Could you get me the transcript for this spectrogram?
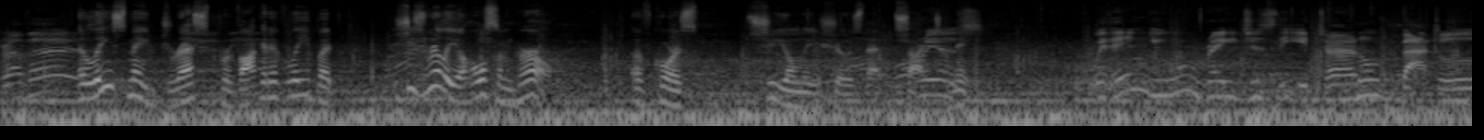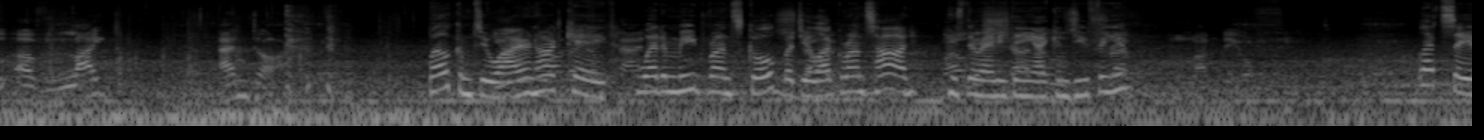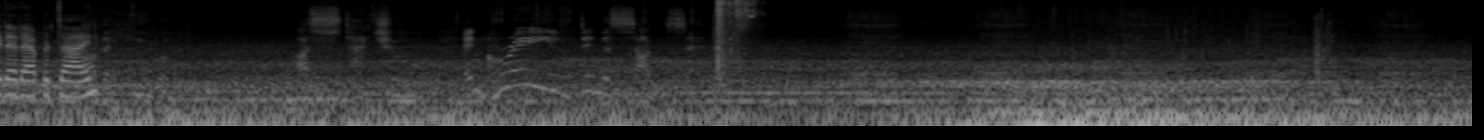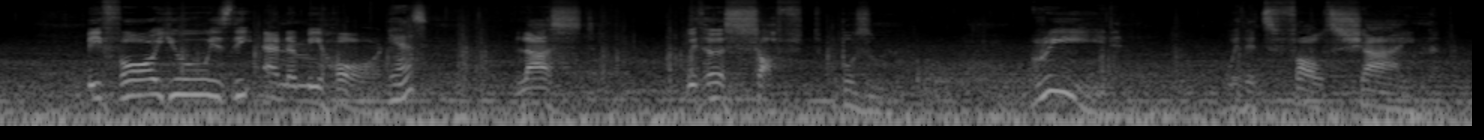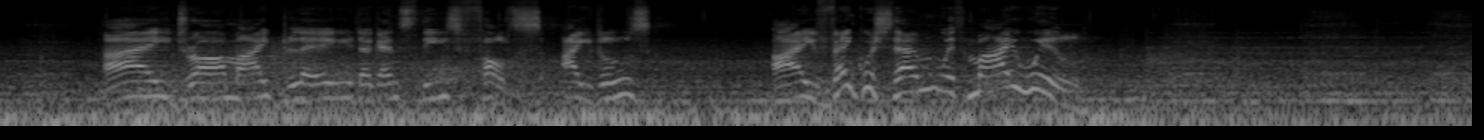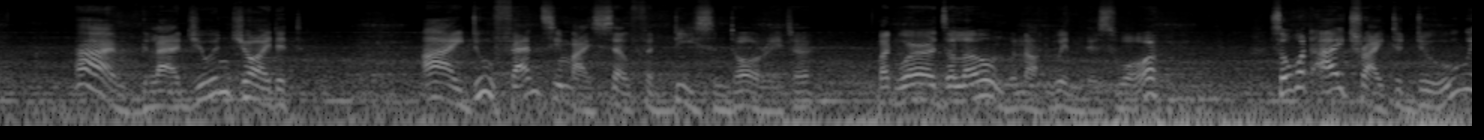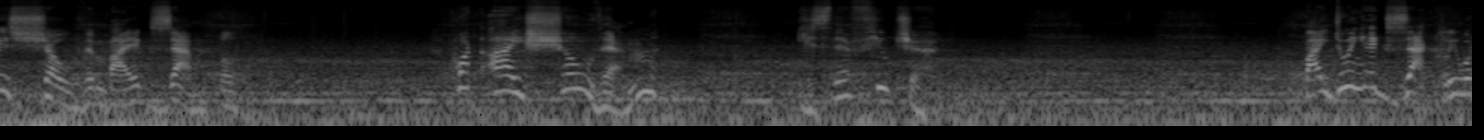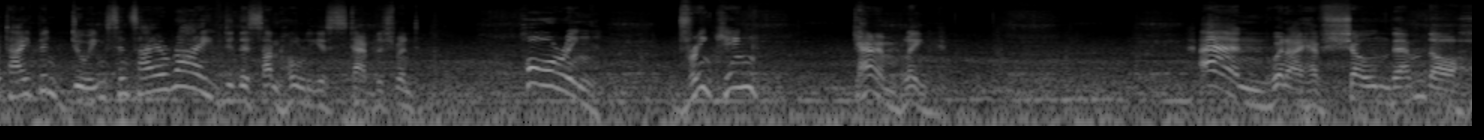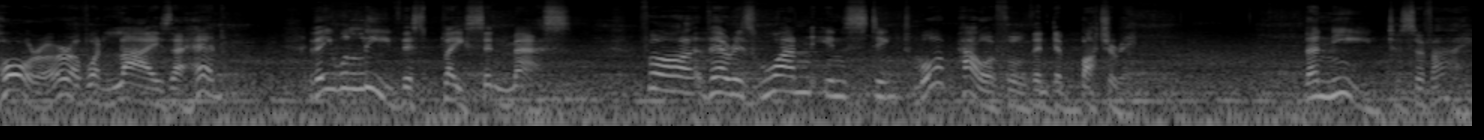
brothers. Elise may dress provocatively, but she's really a wholesome girl. Of course, she only shows that side to me. Within you rages the eternal battle of light and dark. Welcome to Ironheart Cave, where the meat runs cold but your luck runs hard. Is there the anything I can do for you? tremble under your feet. Let's say that appetite. The hero, a statue engraved in the sunset. Before you is the enemy horde. Yes? Lust with her soft bosom. Greed with its false shine. I draw my blade against these false idols. I vanquish them with my will. I'm glad you enjoyed it. I do fancy myself a decent orator, but words alone will not win this war. So, what I try to do is show them by example. What I show them is their future. By doing exactly what I've been doing since I arrived in this unholy establishment whoring, drinking, gambling. And when I have shown them the horror of what lies ahead, they will leave this place in mass. For there is one instinct more powerful than debauchery the need to survive.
